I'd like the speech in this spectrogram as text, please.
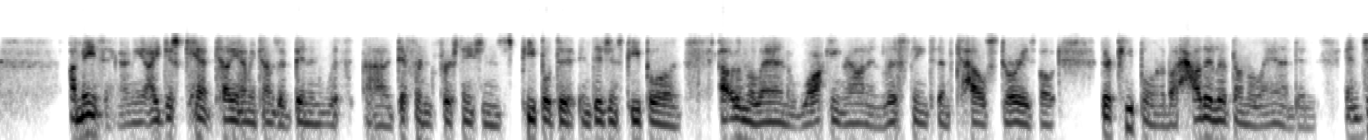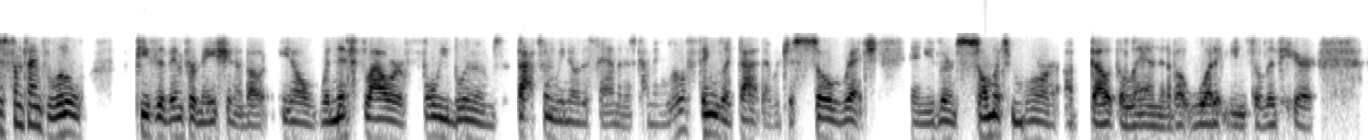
amazing. I mean, I just can't tell you how many times I've been with uh, different First Nations people to Indigenous people and out on the land, walking around and listening to them tell stories about their people and about how they lived on the land, and and just sometimes little pieces of information about you know when this flower fully blooms, that's when we know the salmon is coming. Little things like that that were just so rich, and you learn so much more about the land and about what it means to live here.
